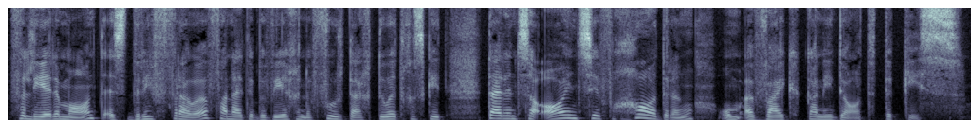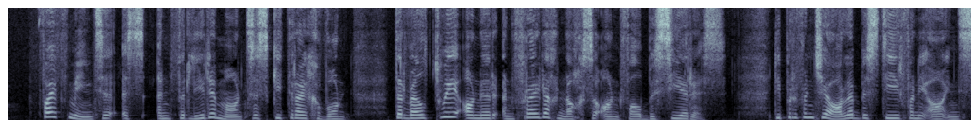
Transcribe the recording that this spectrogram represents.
Verlede maand is 3 vroue vanuit 'n bewegende voertuig doodgeskiet tydens 'n ANC vergadering om 'n wijkkandidaat te kies. Vyf mense is in verlede maand se skietery gewond terwyl twee ander in Vrydagnag se aanval beseer is. Die provinsiale bestuur van die ANC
